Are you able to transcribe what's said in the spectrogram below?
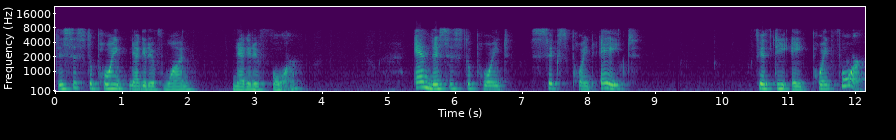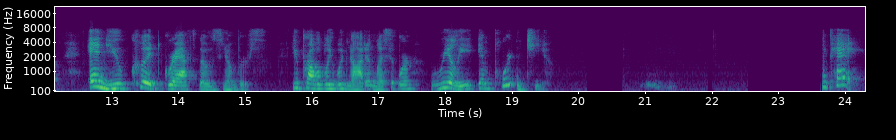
This is the point negative 1, negative 4. And this is the point 6.8, 58.4. And you could graph those numbers. You probably would not unless it were really important to you. Okay.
